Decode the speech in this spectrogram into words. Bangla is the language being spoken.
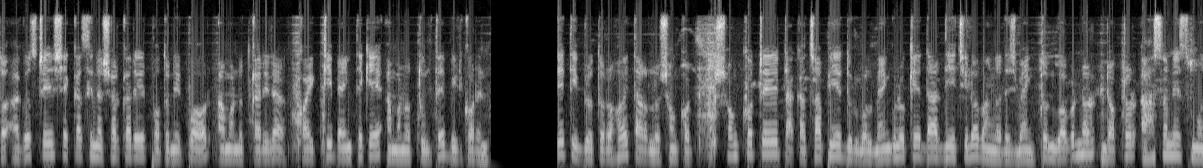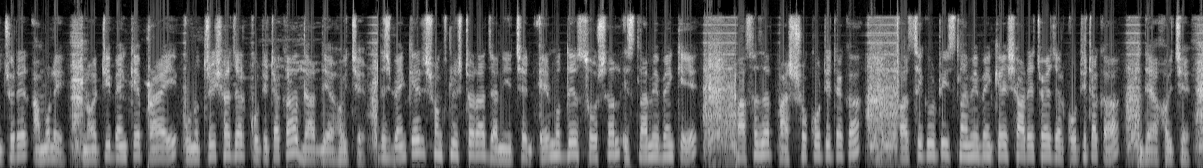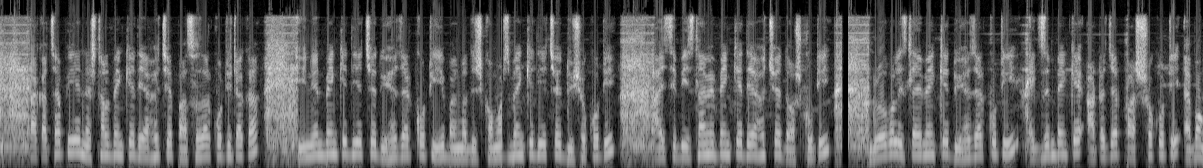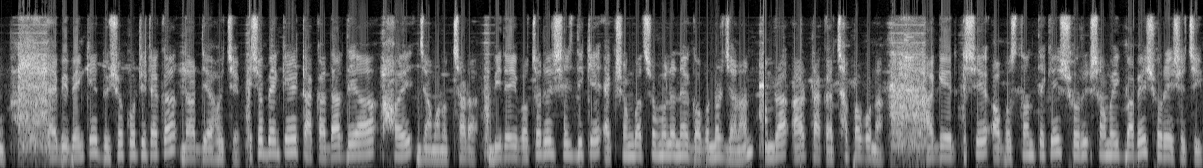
তো আগস্টে শেখ হাসিনা সরকারের পতনের পর আমানতকারীরা কয়েকটি ব্যাংক থেকে আমানত তুলতে ভিড় করেন। এতে তীব্রতর হয় তারল্য সংকট। সংকটে টাকা চাপিয়ে দুর্বল ব্যাংকগুলোকে দাঁড় দিয়েছিল বাংলাদেশ ব্যাংক। নতুন গভর্নর ডক্টর আহসানেস মঞ্জুরের আমলে নয়টি ব্যাংকে প্রায় উনত্রিশ হাজার কোটি টাকা দাঁড় দেওয়া হয়েছে। বাংলাদেশ ব্যাংকের সংশ্লিষ্টরা জানিয়েছেন, এর মধ্যে সোশ্যাল ইসলামী ব্যাংকে পাঁচ হাজার পাঁচশো কোটি টাকা ফার্স্ট সিকিউরিটি ইসলামী ব্যাংকে সাড়ে ছয় হাজার কোটি টাকা দেওয়া হয়েছে। টাকা চাপিয়ে ন্যাশনাল ব্যাংকে দেওয়া হয়েছে পাঁচ হাজার কোটি টাকা। ইউনিয়ন ব্যাংকে দিয়েছে দুই হাজার কোটি, বাংলাদেশ কমার্স ব্যাংকে দিয়েছে দুইশো কোটি। আইসিবি ইসলামী ব্যাংকে দেওয়া হচ্ছে দশ কোটি। গ্লোবাল ইসলামী ব্যাংকে দুই হাজার কোটি, এক্সিম ব্যাংকে আট হাজার পাঁচশো কোটি এবং এবি ব্যাংকে দুইশো কোটি টাকা দাঁড় দেওয়া হয়েছে। এসব ব্যাংকে টাকা দাঁড় দেওয়া হয় জামানত ছাড়া। বিদায়ী বছরের শেষ দিকে এক সংবাদ সম্মেলনে গভর্নর জানান, আমরা আর টাকা ছাপাবো না। আগের সে অবস্থান থেকে সাময়িকভাবে সরে এসেছি।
